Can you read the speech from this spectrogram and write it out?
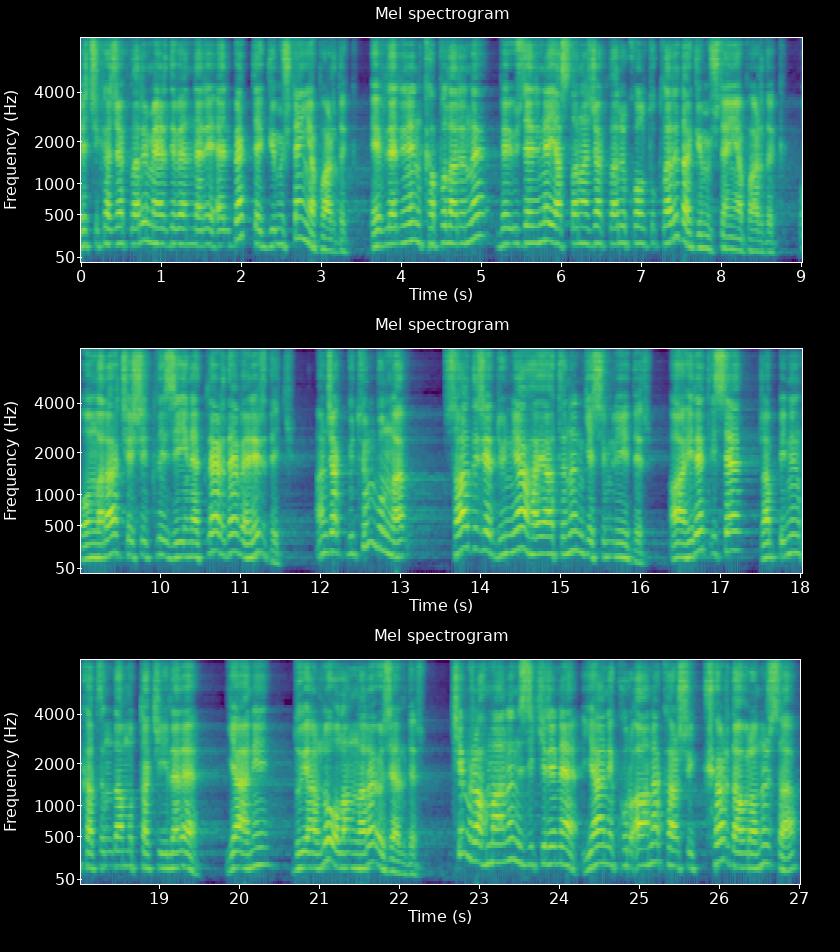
ve çıkacakları merdivenleri elbette gümüşten yapardık. Evlerinin kapılarını ve üzerine yaslanacakları koltukları da gümüşten yapardık. Onlara çeşitli zinetler de verirdik. Ancak bütün bunlar sadece dünya hayatının geçimliğidir. Ahiret ise Rabbinin katında muttakilere yani duyarlı olanlara özeldir. Kim Rahman'ın zikrine yani Kur'an'a karşı kör davranırsa,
